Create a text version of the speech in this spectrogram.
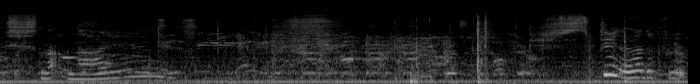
this is not nice. Spin another flip.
